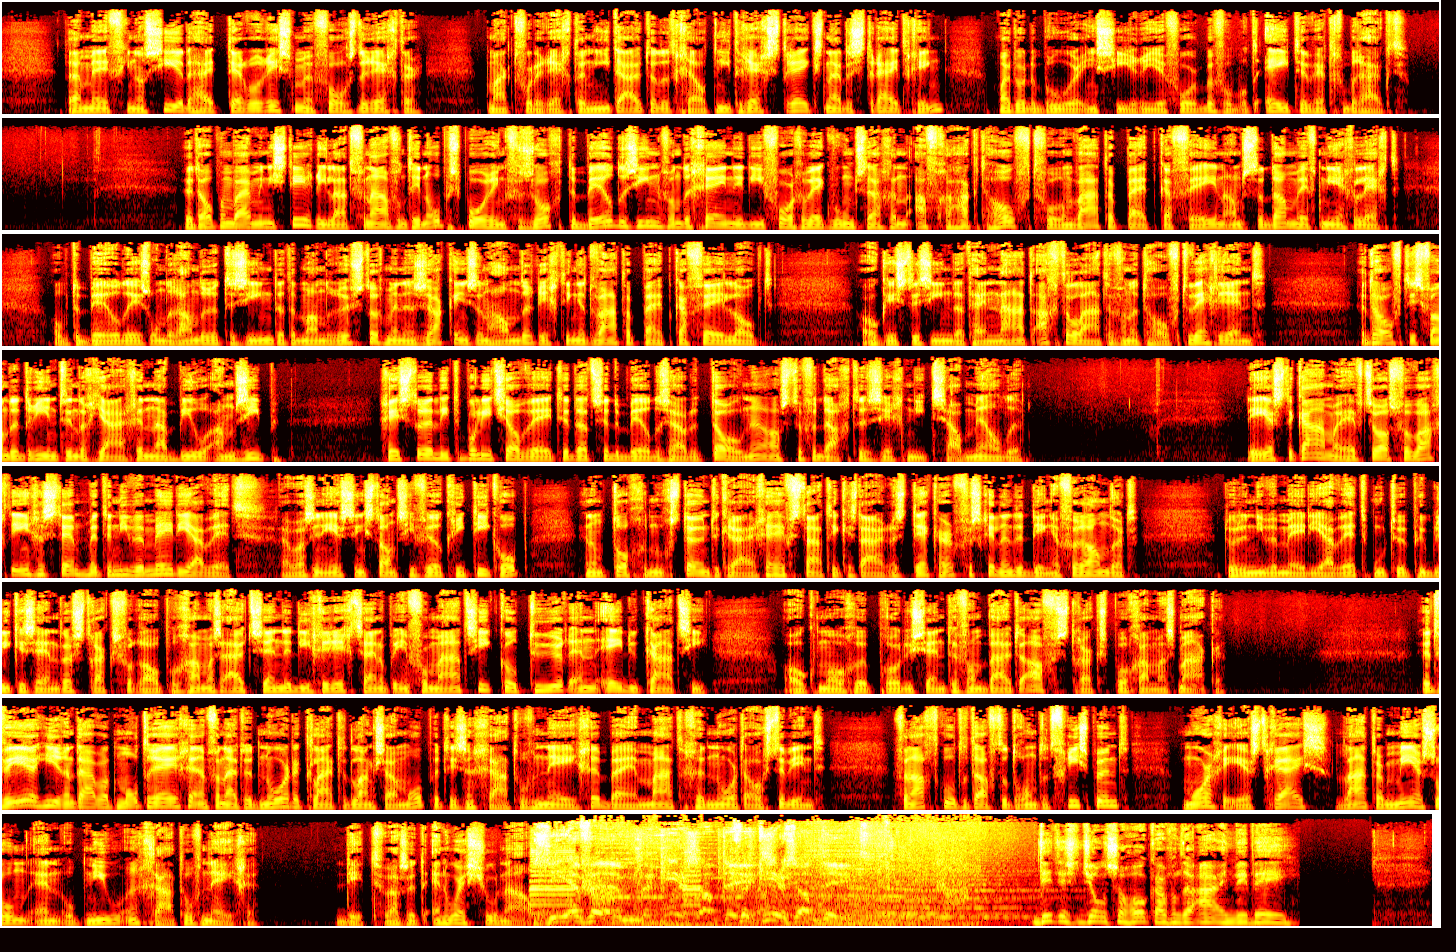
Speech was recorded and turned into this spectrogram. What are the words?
Daarmee financierde hij terrorisme volgens de rechter. Het maakt voor de rechter niet uit dat het geld niet rechtstreeks naar de strijd ging, maar door de broer in Syrië voor bijvoorbeeld eten werd gebruikt. Het Openbaar Ministerie laat vanavond in opsporing verzocht de beelden zien van degene die vorige week woensdag een afgehakt hoofd voor een waterpijpcafé in Amsterdam heeft neergelegd. Op de beelden is onder andere te zien dat de man rustig met een zak in zijn handen richting het waterpijpcafé loopt. Ook is te zien dat hij na het achterlaten van het hoofd wegrent. Het hoofd is van de 23-jarige Nabil Amziep. Gisteren liet de politie al weten dat ze de beelden zouden tonen als de verdachte zich niet zou melden. De Eerste Kamer heeft zoals verwacht ingestemd met de nieuwe mediawet. Er was in eerste instantie veel kritiek op. En om toch genoeg steun te krijgen heeft staatssecretaris Dekker verschillende dingen veranderd. Door de nieuwe mediawet moeten publieke zenders straks vooral programma's uitzenden die gericht zijn op informatie, cultuur en educatie. Ook mogen producenten van buitenaf straks programma's maken. Het weer, hier en daar wat motregen en vanuit het noorden klaart het langzaam op. Het is een graad of 9 bij een matige noordoostenwind. Vannacht koelt het af tot rond het vriespunt. Morgen eerst grijs, later meer zon en opnieuw een graad of 9. Dit was het NOS Journaal. ZFM, verkeersupdate. verkeersupdate. Dit is Johnson Hokka van de ANWB.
